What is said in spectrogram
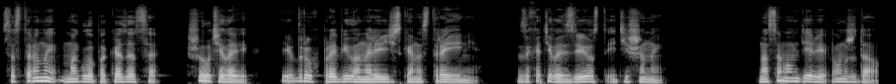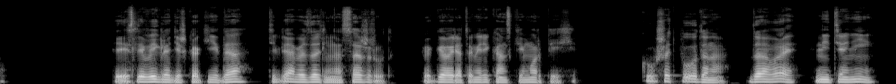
Со стороны могло показаться, шел человек, и вдруг пробило на лирическое настроение. Захотелось звезд и тишины. На самом деле он ждал. Если выглядишь как еда, тебя обязательно сожрут, как говорят американские морпехи. Кушать подано. Давай, не тяни.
